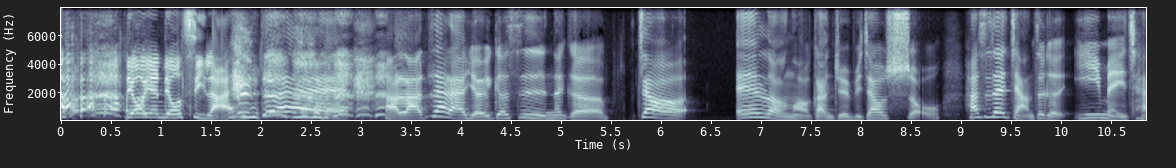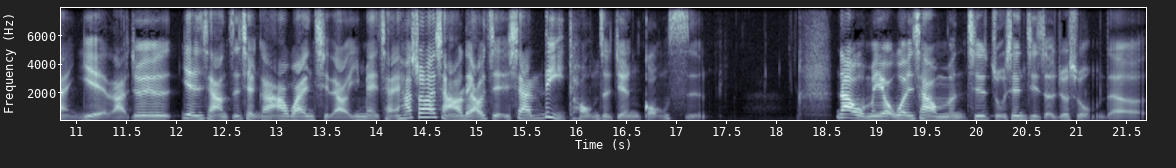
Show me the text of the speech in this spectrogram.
留言留起来。对，好啦，再来有一个是那个叫 Alan 哦，感觉比较熟，他是在讲这个医美产业啦，就是燕翔之前跟阿万一起聊医美产业，他说他想要了解一下丽彤这间公司。那我们有问一下，我们其实主线记者就是我们的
